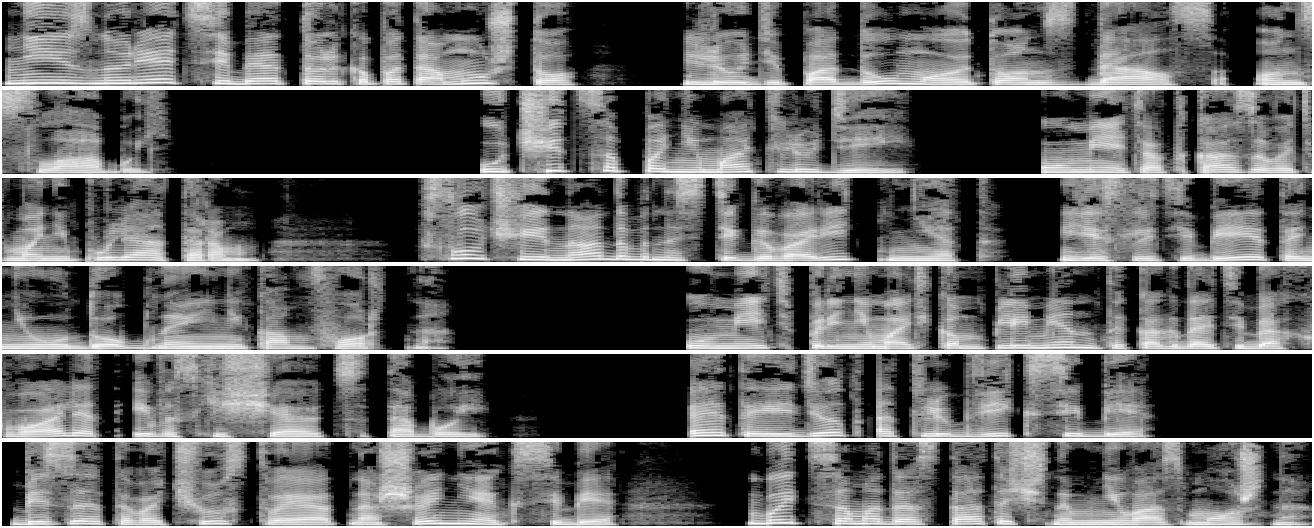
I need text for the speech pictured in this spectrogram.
Не изнурять себя только потому, что люди подумают, он сдался, он слабый. Учиться понимать людей, уметь отказывать манипуляторам. В случае надобности говорить «нет», если тебе это неудобно и некомфортно. Уметь принимать комплименты, когда тебя хвалят и восхищаются тобой. Это идет от любви к себе. Без этого чувства и отношения к себе быть самодостаточным невозможно.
